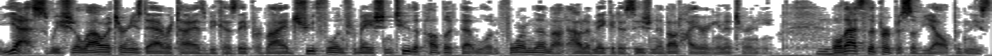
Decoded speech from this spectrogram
Yes, we should allow attorneys to advertise because they provide truthful information to the public that will inform them on how to make a decision about hiring an attorney. Mm-hmm. Well, that's the purpose of Yelp in these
